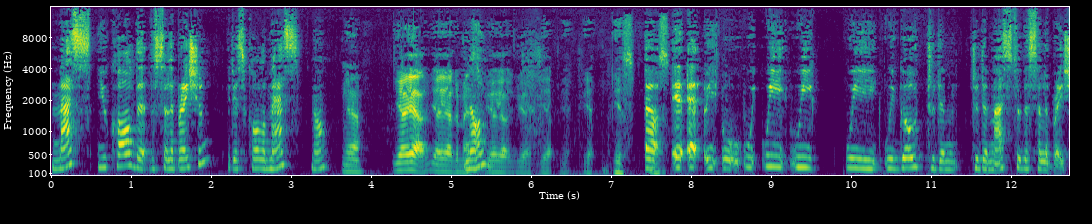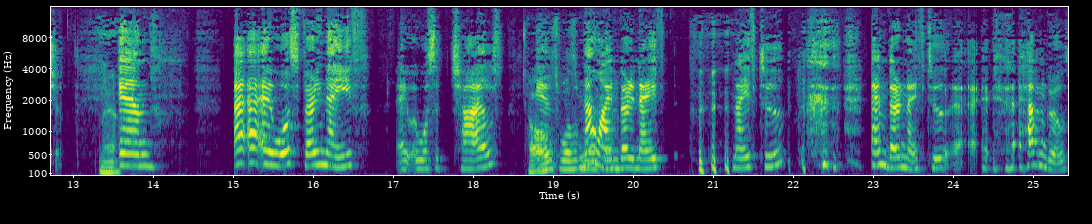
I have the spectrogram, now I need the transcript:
Mass, you call the, the celebration. It is called a Mass, no? yeah, yeah, yeah, yeah, yeah. The mass. No? Yeah, yeah, yeah, yeah. Yes. Uh, yes. eh, eh, we, we, we, we, go to the, to the Mass, to the celebration. Yeah. And I, I, I was very naive. I was a child. How old was- Now I'm very naive. naive too. I'm very naive too. I, I I haven't grown.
